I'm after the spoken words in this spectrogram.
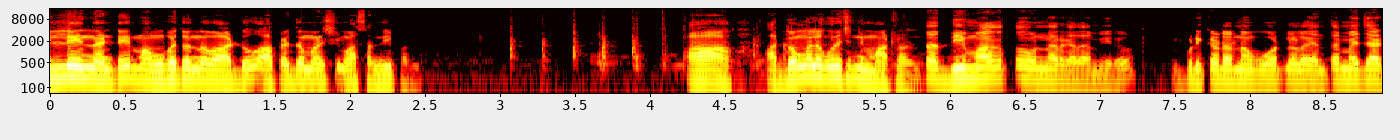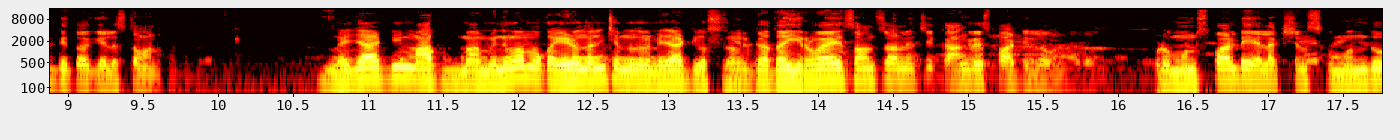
ఇల్లు ఏంటంటే మా ముప్పై తొమ్మిదో వార్డు ఆ పెద్ద మనిషి మా సందీప్ అన్న. ఆ దొంగల గురించి నేను మాట్లాడు ఎంత ధీమాతో ఉన్నారు కదా మీరు? ఇప్పుడు ఇక్కడ ఉన్న ఓట్లలో ఎంత మెజార్టీతో గెలుస్తాం అనుకుంటున్నారు మెజార్టీ మాకు మా మినిమం ఒక ఏడు వందల నుంచి ఎనిమిది వందల మెజార్టీ వస్తుంది. గత ఇరవై ఐదు సంవత్సరాల నుంచి కాంగ్రెస్ పార్టీలో ఉన్నారు. ఇప్పుడు మున్సిపాలిటీ ఎలక్షన్స్కు ముందు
